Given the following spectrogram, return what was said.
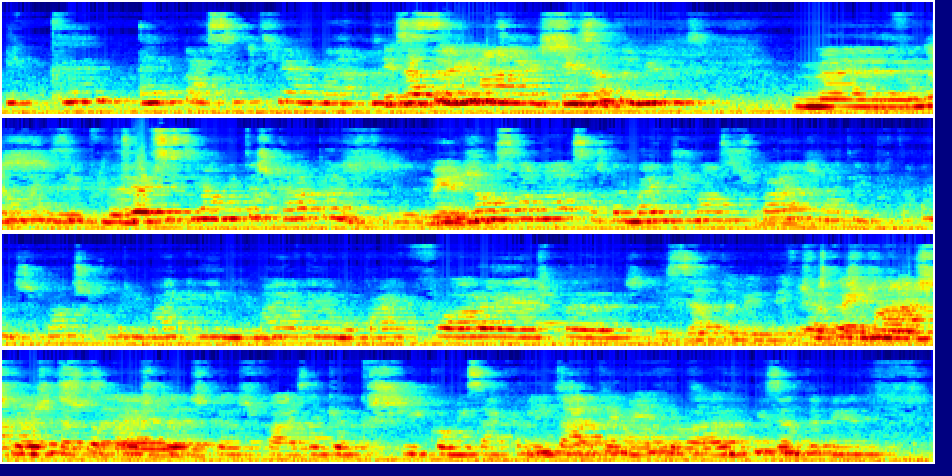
e que ainda assim te ama. Exatamente. Exatamente. Mas, mas é preciso tirar muitas capas, Mesmo. não só nossas, também dos nossos pais, não é? Tipo, antes não descobri bem quem é a minha mãe ou quem é o meu pai, fora estas, Exatamente. estas máscaras, estes papéis que eles fazem, que eu cresci com isso a acreditar que é uma verdade. Exatamente.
